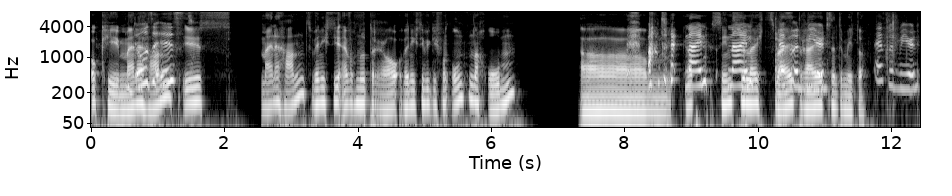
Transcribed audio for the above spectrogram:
Okay, meine Dose Hand ist- ist... Meine Hand, wenn ich sie einfach nur drauf, wenn ich sie wirklich von unten nach oben, ähm, Warte, nein, sind nein, vielleicht es 2, wird 3 weird. Zentimeter. Es wird weird.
